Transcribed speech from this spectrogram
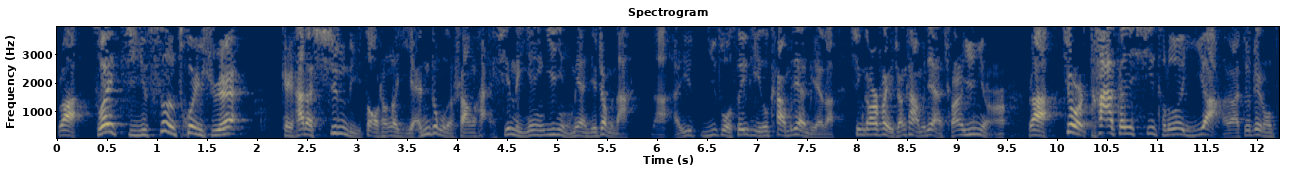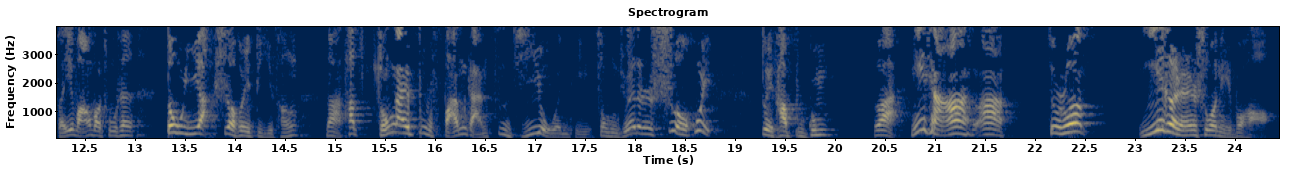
是吧？所以几次退学。给他的心理造成了严重的伤害，心理阴阴影面积这么大啊！一一做 CT 都看不见别的，心肝肺全看不见，全是阴影，是吧？就是他跟希特勒一样，是吧？就这种贼王八出身都一样，社会底层，啊他从来不反感自己有问题，总觉得是社会对他不公，是吧？你想啊啊，就是说一个人说你不好，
